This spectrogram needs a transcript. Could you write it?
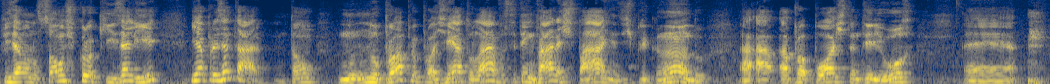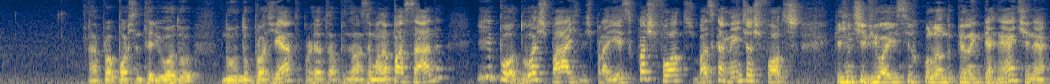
fizeram só uns croquis ali e apresentaram. Então, no, no próprio projeto lá, você tem várias páginas explicando a, a, a proposta anterior, é, a proposta anterior do, do, do projeto, o projeto apresentado na semana passada, e, pô, duas páginas para esse com as fotos, basicamente as fotos que a gente viu aí circulando pela internet, né?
